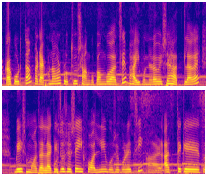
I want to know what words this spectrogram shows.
একা করতাম বাট এখন আমার প্রচুর সাঙ্গপাঙ্গ আছে ভাই বোনেরাও এসে হাত লাগায়, বেশ মজা লাগে। পুজো শেষে এই ফল নিয়ে বসে পড়েছি, আর আজ থেকে তো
